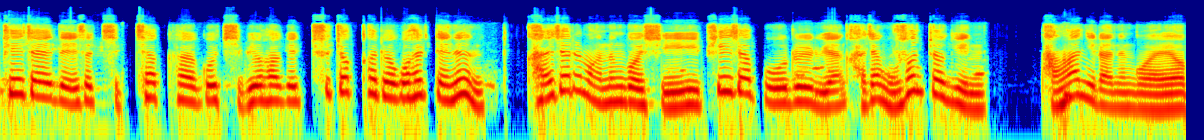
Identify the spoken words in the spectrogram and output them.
피해자에대해서집착하고집요하게추적하려고할때는 가해자를 막는 것이 피해자 보호를 위한 가장 우선적인 방안이라는 거예요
